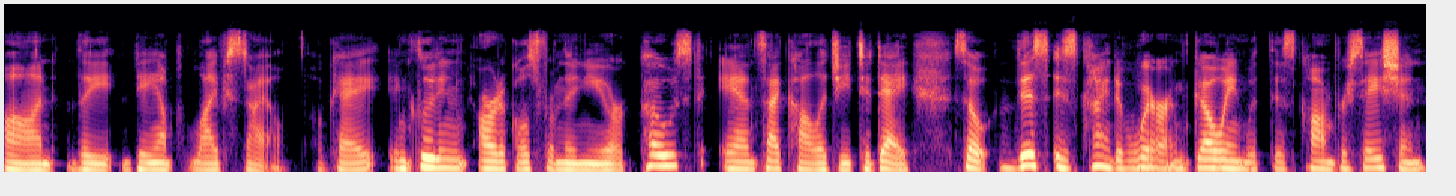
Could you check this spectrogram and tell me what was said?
on the damp lifestyle, okay, including articles from the New York Post and Psychology Today. So this is kind of where I'm going with this conversation.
